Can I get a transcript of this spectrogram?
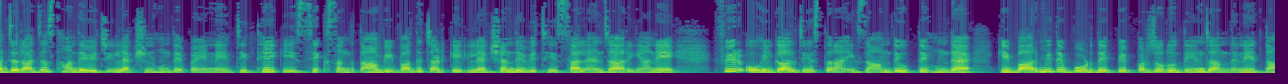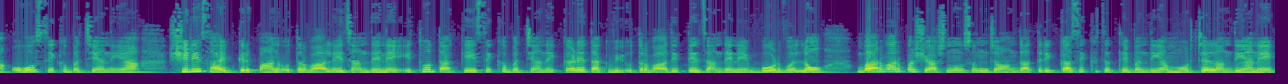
ਅੱਜ ਰਾਜਸਥਾਨ ਦੇ ਵਿੱਚ ਇਲੈਕਸ਼ਨ ਹੁੰਦੇ ਪਏ ਨੇ, ਜਿੱਥੇ ਕਿ ਸਿੱਖ ਸੰਗਤਾਂ ਵੀ ਵੱਧ ਚੜ ਕੇ ਇਲੈਕਸ਼ਨ ਦੇ ਵਿੱਚ ਹਿੱਸਾ ਲੈਣ ਜਾ ਰਹੀਆਂ ਨੇ। ਫਿਰ ਉਹੀ ਗੱਲ ਜਿਸ ਤਰ੍ਹਾਂ ਐਗਜ਼ਾਮ ਦੇ ਉੱਤੇ ਹੁੰਦਾ ਹੈ ਕਿ 12ਵੀਂ ਦੇ ਬੋਰਡ ਦੇ ਪੇਪਰ ਜਦੋਂ ਦੇਣ ਜਾਂਦੇ ਨੇ, ਤਾਂ ਉਹ ਸਿੱਖ ਬੱਚਿਆਂ ਦੀਆਂ ਸ਼੍ਰੀ ਸਾਹਿਬ ਕਿਰਪਾਨ ਉਤਰਵਾ ਲਏ ਜਾਂਦੇ ਨੇ। ਇੱਥੋਂ ਤੱਕ ਕਿ ਸਿੱਖ ਬੱਚਿਆਂ ਦੇ ਕੜੇ ਤੱਕ ਵੀ ਉਤਰਵਾ ਦਿੱਤੇ ਜਾਂਦੇ ਨੇ। ਬੋਰਡ ਵੱਲੋਂ ਬਾਰ-ਬਾਰ ਪ੍ਰਸ਼ਾਸਨ ਨੂੰ ਸਮਝਾਉਣ ਦਾ ਤਰੀਕਾ ਸਿੱਖ ਜਥੇਬੰਦੀਆਂ ਮੋਰਚੇ ਲਾਉਂਦੀਆਂ ਨੇ।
